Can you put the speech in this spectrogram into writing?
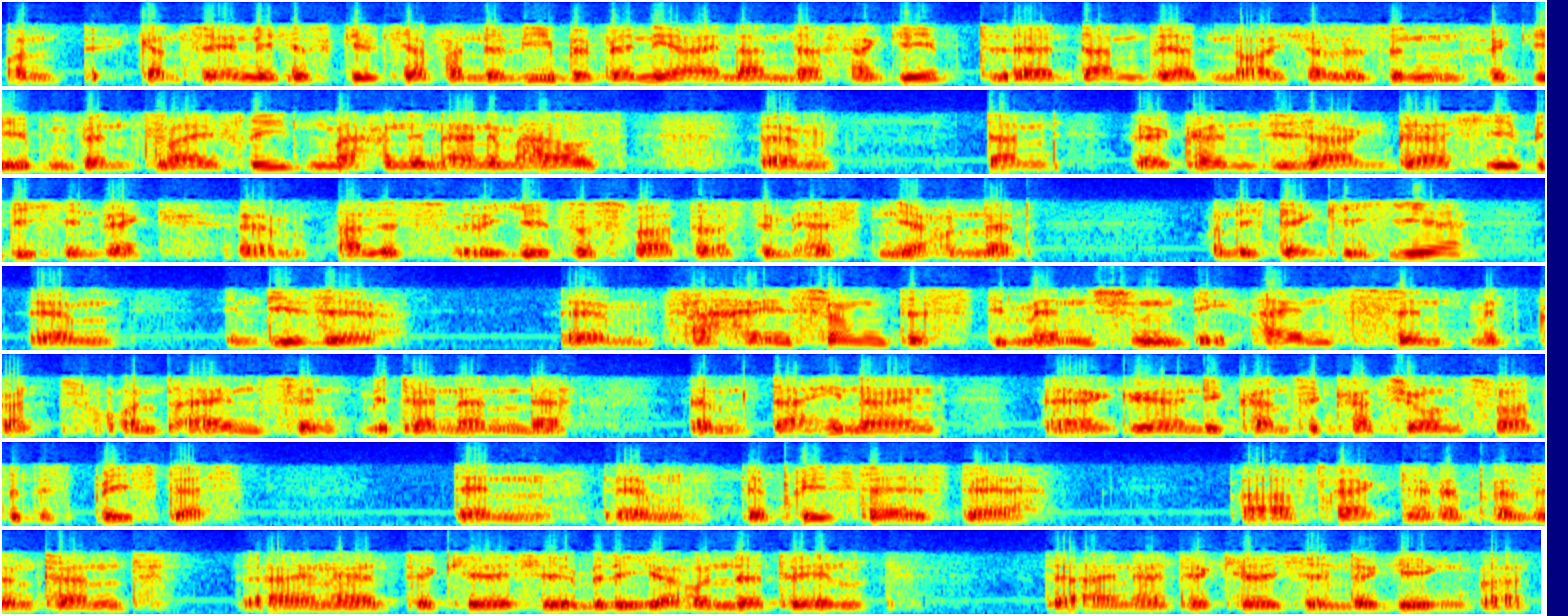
Und ganz ähnliches gilt ja von der Liebe. Wenn ihr einander vergebt, äh, dann werden euch alle Sünden vergeben. Wenn zwei Frieden machen in einem Haus, ähm, dann können Sie sagen, Berg, hebe dich hinweg. Ähm, alles Jesus Worte aus dem ersten Jahrhundert. Und ich denke hier ähm, in diese ähm, Verheißung, dass die Menschen, die eins sind mit Gott und eins sind miteinander, da hinein äh, gehören die Konsekrationsworte des Priesters. Denn der Priester ist der beauftragte Repräsentant der Einheit der Kirche über die Jahrhunderte hin der Einheit der Kirche in der Gegenwart.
